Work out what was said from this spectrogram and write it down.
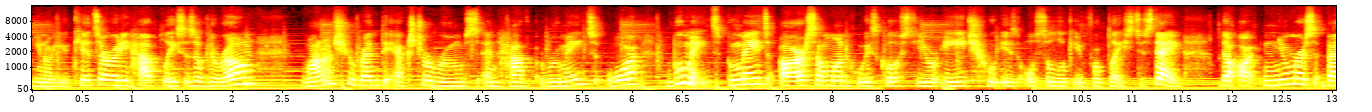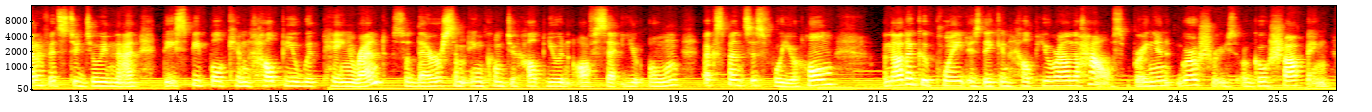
you know your kids already have places of their own why don't you rent the extra rooms and have roommates or boommates? Boommates are someone who is close to your age who is also looking for a place to stay. There are numerous benefits to doing that. These people can help you with paying rent, so there is some income to help you and offset your own expenses for your home. Another good point is they can help you around the house, bring in groceries or go shopping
